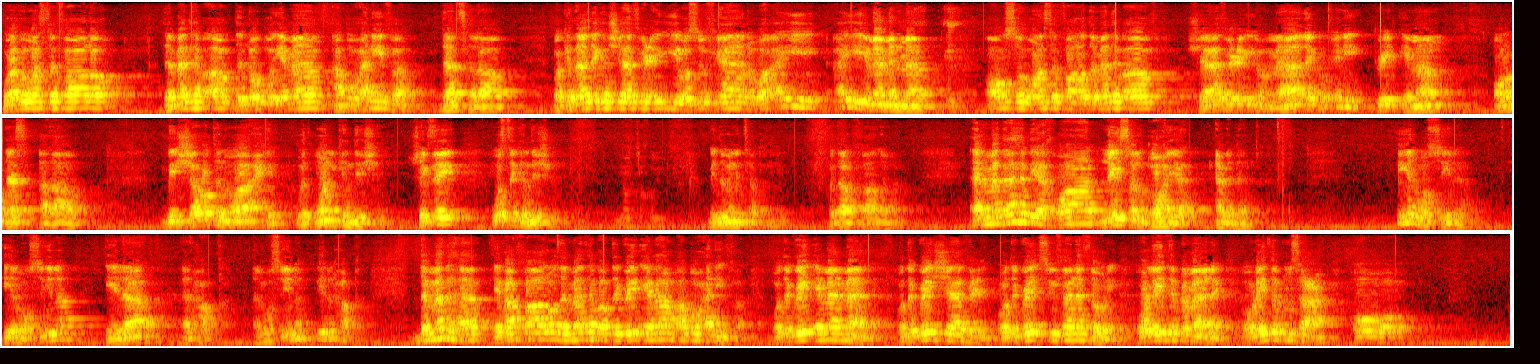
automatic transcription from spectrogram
Whoever wants to follow the madhab of the noble Imam Abu Hanifa, that's allowed. وكذلك الشافعي وسفيان وأي أي إمام ما also wants to follow the madhab of Shafi'i or Malik or any great Imam, all of that's allowed. بشرط واحد with one condition Sheikh Zayd what's the condition. بدون تقييد without following المذاهب يا اخوان ليس الغايه ابدا هي الوسيله هي الوسيله إلى الحق الوسيله إلى الحق The madhab, if I follow the madhab of the great Imam Abu Hanifa, or the great Imam Malik, or the great Shafi'i, or the great Sufyan Thawri, or Layth ibn Malik, or Layth ibn Sa'ad, or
